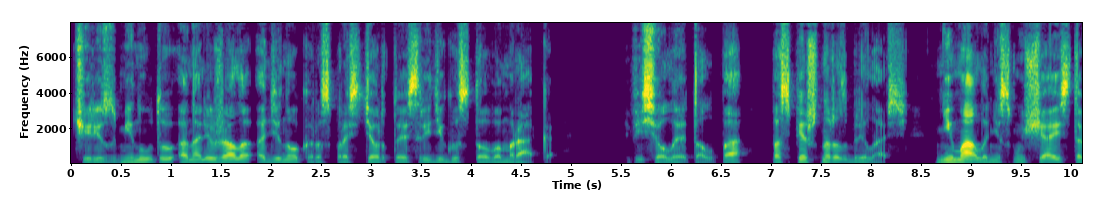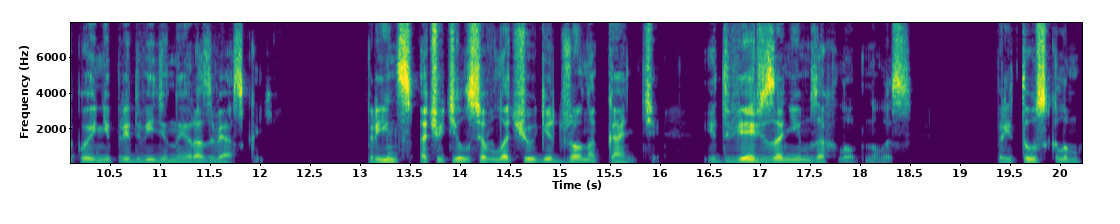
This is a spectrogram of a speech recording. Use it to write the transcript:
Через минуту она лежала одиноко распростертая среди густого мрака. Веселая толпа поспешно разбрелась, немало не смущаясь такой непредвиденной развязкой. Принц очутился в лачуге Джона Канти, и дверь за ним захлопнулась. При тусклом,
